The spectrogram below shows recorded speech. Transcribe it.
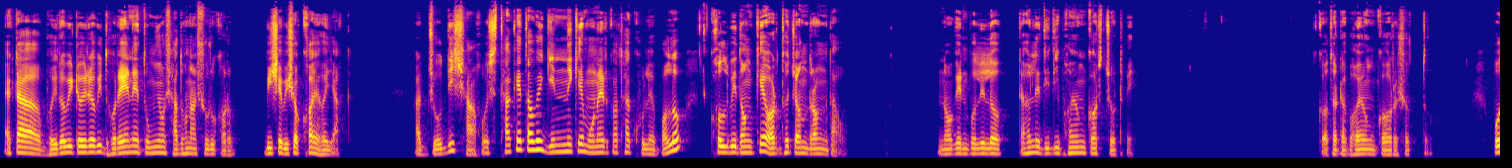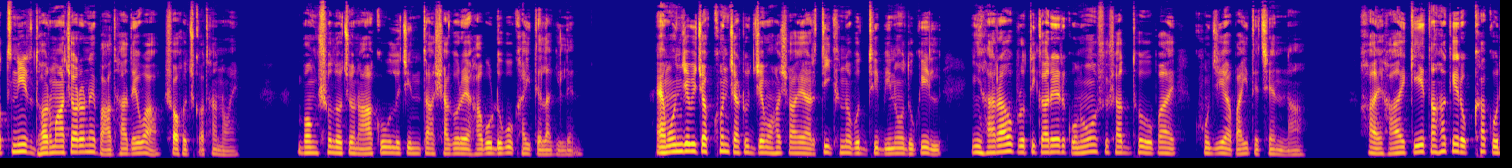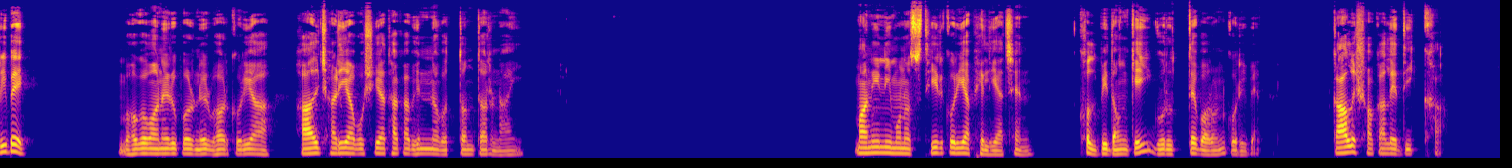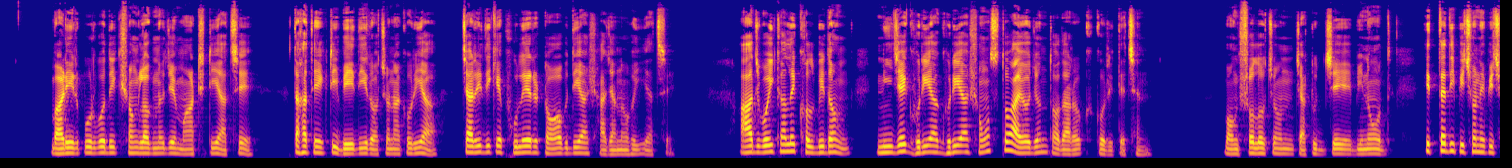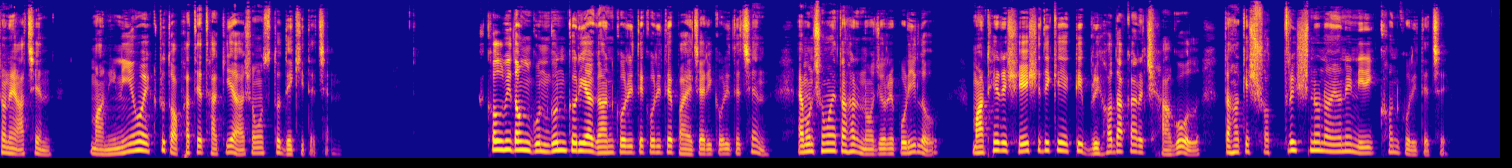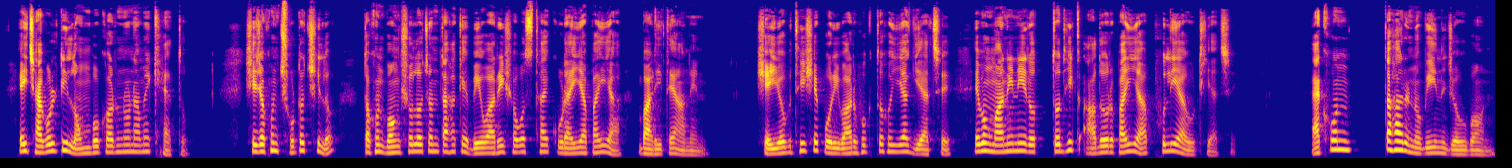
একটা ভৈরবী টৈরবী ধরে এনে তুমিও সাধনা শুরু করো, বিষে বিষক্ষয় হয়ে যাক। আর যদি সাহস থাকে তবে গিন্নিকে মনের কথা খুলে বলো, খলবিদংকে অর্ধচন্দ্রং দাও। নগেন বলিল, তাহলে দিদি ভয়ঙ্কর চটবে। কথাটা ভয়ঙ্কর সত্য। পত্নীর ধর্মাচরণে বাধা দেওয়া সহজ কথা নয়। বংশলোচন আকুল চিন্তা সাগরে হাবুডুবু খাইতে লাগিলেন। এমন যে বিচক্ষণ চাটুর্য মহাশয় আর তীক্ষ্ণ বুদ্ধি বিনোদ উকিল, ইহারাও প্রতিকারের কোনো সুসাধ্য উপায় খুঁজিয়া পাইতেছেন না। হায় হায়, কে তাহাকে রক্ষা করিবে? ভগবানের উপর নির্ভর করিয়া হাল ছাড়িয়া বসিয়া থাকা ভিন্ন গত্যন্তর নাই। মানিনী মনস্থির করিয়া ফেলিয়াছেন, খলবিদঙ্কেই গুরুত্বে বরণ করিবেন। কাল সকালে দীক্ষা। বাড়ির পূর্ব দিক সংলগ্ন যে মাঠটি আছে, তাহাতে একটি বেদি রচনা করিয়া চারিদিকে ফুলের টব দিয়া সাজানো হইয়াছে। আজ বৈকালে খলবিদং নিজে ঘুরিয়া ঘুরিয়া সমস্ত আয়োজন তদারক করিতেছেন। বংশলোচন চাটুর্যে বিনোদ ইত্যাদি পিছনে পিছনে আছেন মানিনীও একটু তফাতে থাকিয়া সমস্ত দেখিতেছেন। খলবিদং গুনগুন করিয়া গান করিতে করিতে পায়চারি করিতেছেন, এমন সময় তাহার নজরে পড়িল, মাঠের শেষ দিকে একটি বৃহদাকার ছাগল তাহাকে সতৃষ্ণ নয়নে নিরীক্ষণ করিতেছে। এই ছাগলটি লম্বকর্ণ নামে খ্যাত। সে যখন ছোট ছিল তখন বংশলোচন তাহাকে বেওয়ারিশ অবস্থায় কুড়াইয়া পাইয়া বাড়িতে আনেন। সেই অবধি সে পরিবারভুক্ত হইয়া গিয়াছে এবং মানিনীর অত্যধিক আদর পাইয়া ফুলিয়া উঠিয়াছে। এখন তাহার নবীন যৌবন।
